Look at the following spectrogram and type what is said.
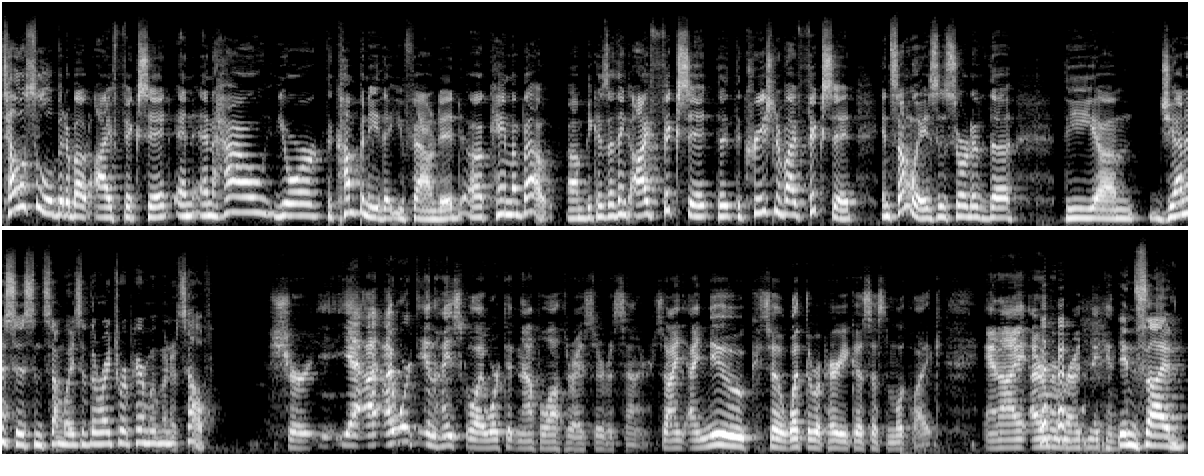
tell us a little bit about iFixit and and how your the company that you founded uh, came about um, because i think iFixit the, the creation of iFixit in some ways is sort of the the um, genesis in some ways of the right to repair movement itself Sure. Yeah, I, I, worked in high school. I worked at an Apple Authorized Service Center, so I, I knew so what the repair ecosystem looked like. And I, I remember I was making inside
